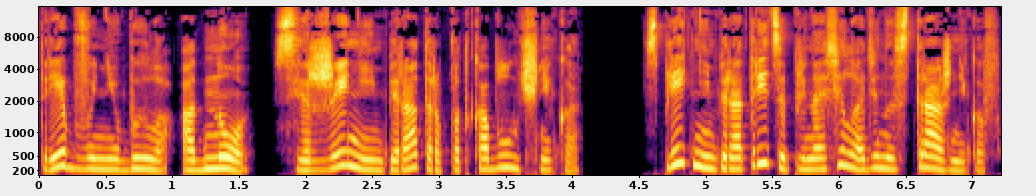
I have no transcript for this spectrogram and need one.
Требование было одно – свержение императора-подкаблучника. Сплетни императрицы приносил один из стражников.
